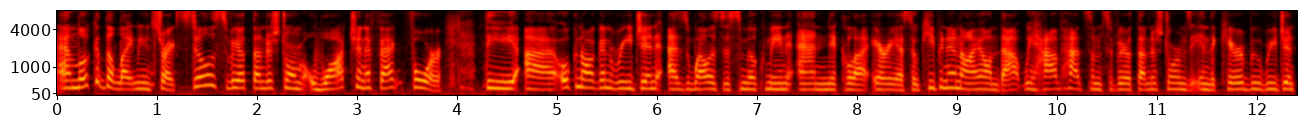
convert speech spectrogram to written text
And look at the lightning strikes. Still a severe thunderstorm watch in effect for the uh, Okanagan region as well as the Similkameen and Nicola area. So keeping an eye on that. We have had some severe thunderstorms in the Cariboo region.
